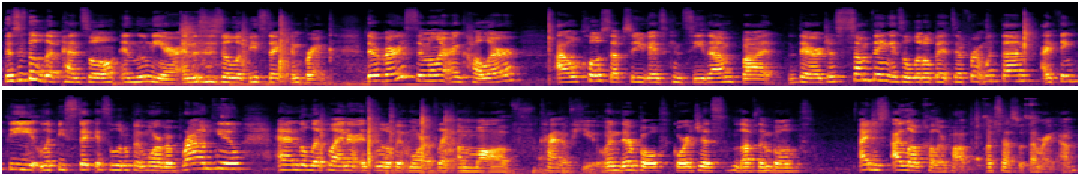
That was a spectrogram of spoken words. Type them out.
This is the lip pencil in Lumiere and this is the lippy stick in Brink. They're very similar in color, I'll close up so you guys can see them, but they're just something is a little bit different with them. I think the lippy stick is a little bit more of a brown hue, and the lip liner is a little bit more of like a mauve kind of hue. And they're both gorgeous. Love them both. I just, I love ColourPop. Obsessed with them right now.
